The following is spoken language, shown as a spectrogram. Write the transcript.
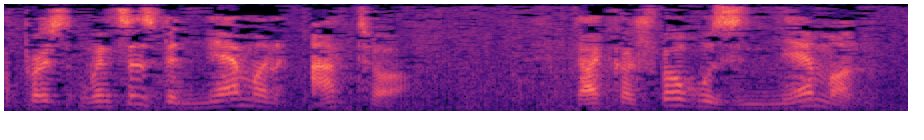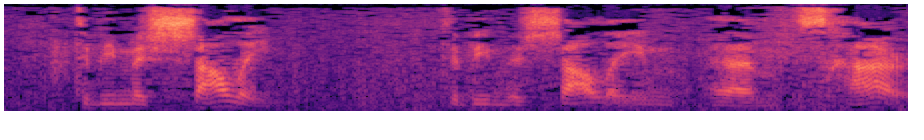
A person when it says beneman ato, that Hakadosh Baruch Hu is neman to be mishalim, to be mishalim um, schar.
